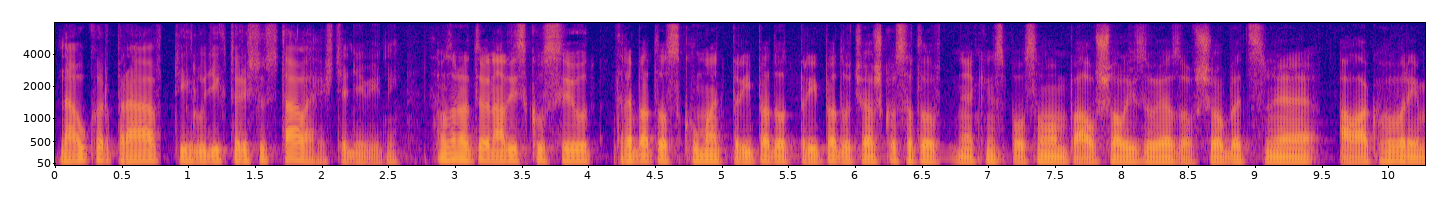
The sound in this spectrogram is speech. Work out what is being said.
na úkor práv tých ľudí, ktorí sú stále ešte nevinní. Samozrejme, to je na diskusiu. Treba to skúmať prípad od prípadu. Ťažko sa to nejakým spôsobom paušalizuje zo všeobecne, ale ako hovorím,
